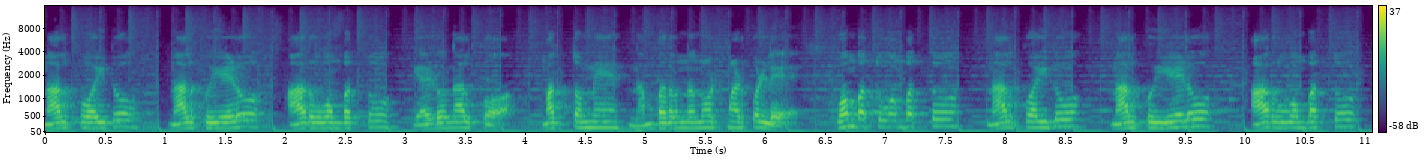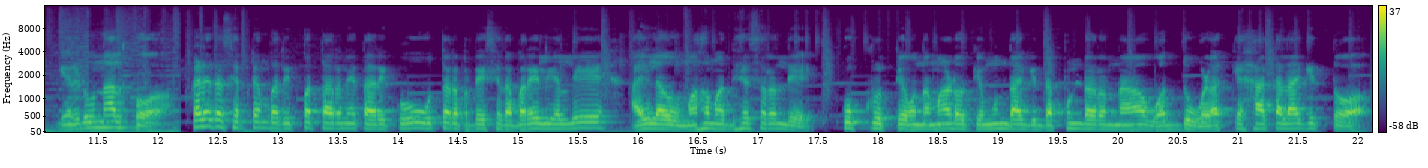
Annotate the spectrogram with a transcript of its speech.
ನಾಲ್ಕು ಐದು ನಾಲ್ಕು ಏಳು ಆರು ಒಂಬತ್ತು ಎರಡು ನಾಲ್ಕು. ಮತ್ತೊಮ್ಮೆ ನಂಬರನ್ನು ನೋಟ್ ಮಾಡಿಕೊಳ್ಳಿ. ಒಂಬತ್ತು ಒಂಬತ್ತು ನಾಲ್ಕು ಐದು ನಾಲ್ಕು ಏಳು ಆರು ಒಂಬತ್ತು ಎರಡು ನಾಲ್ಕು. ಕಳೆದ ಸೆಪ್ಟೆಂಬರ್ ಇಪ್ಪತ್ತಾರನೇ ತಾರೀಕು ಉತ್ತರ ಪ್ರದೇಶದ ಬರೇಲಿಯಲ್ಲಿ ಐ ಲವ್ ಮಹಮ್ಮದ್ ಹೆಸರಲ್ಲಿ ಕುಕೃತ್ಯವನ್ನು ಮಾಡೋಕೆ ಮುಂದಾಗಿದ್ದ ಪುಂಡರನ್ನ ಒದ್ದು ಒಳಕ್ಕೆ ಹಾಕಲಾಗಿತ್ತು.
